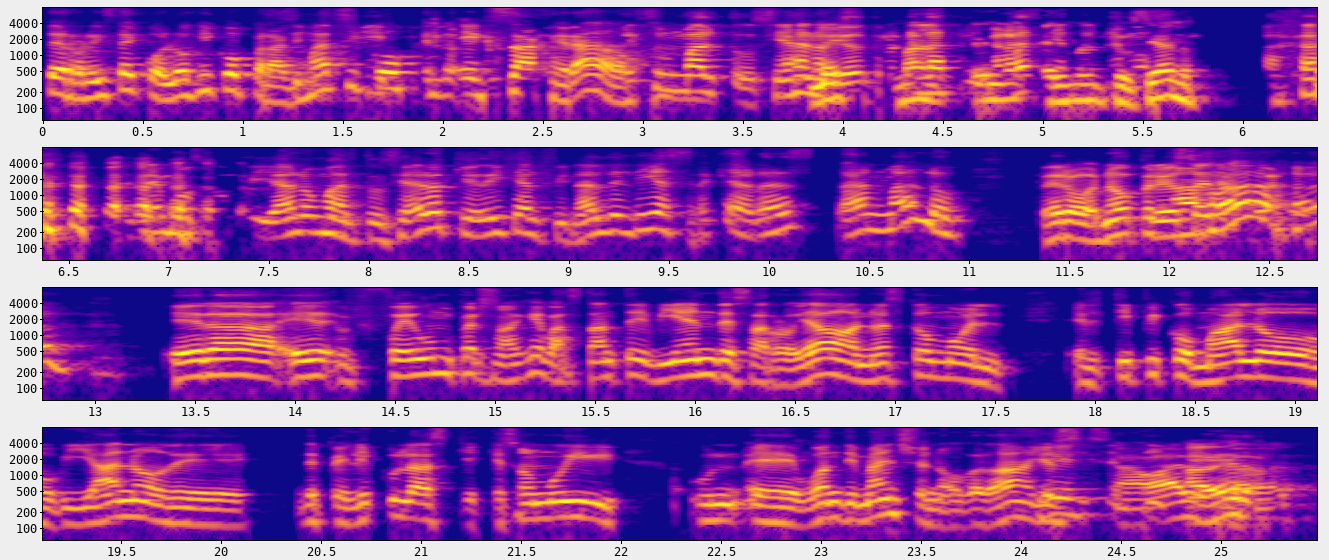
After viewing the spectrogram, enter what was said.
terrorista ecológico pragmático sí, lo- exagerado. Es un maltusiano. Yo creo que es mal- la primera el, vez que el tenemos, maltusiano. tenemos un villano maltusiano que yo dije al final del día, ¿será que verdad es tan malo? Pero no, pero yo estoy era, eh, fue un personaje bastante bien desarrollado, no es como el, el típico malo villano de, de películas que, que son muy un, eh, one dimensional, ¿verdad? Yo sí Sí, sentí- cabal, A ver, cabal.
